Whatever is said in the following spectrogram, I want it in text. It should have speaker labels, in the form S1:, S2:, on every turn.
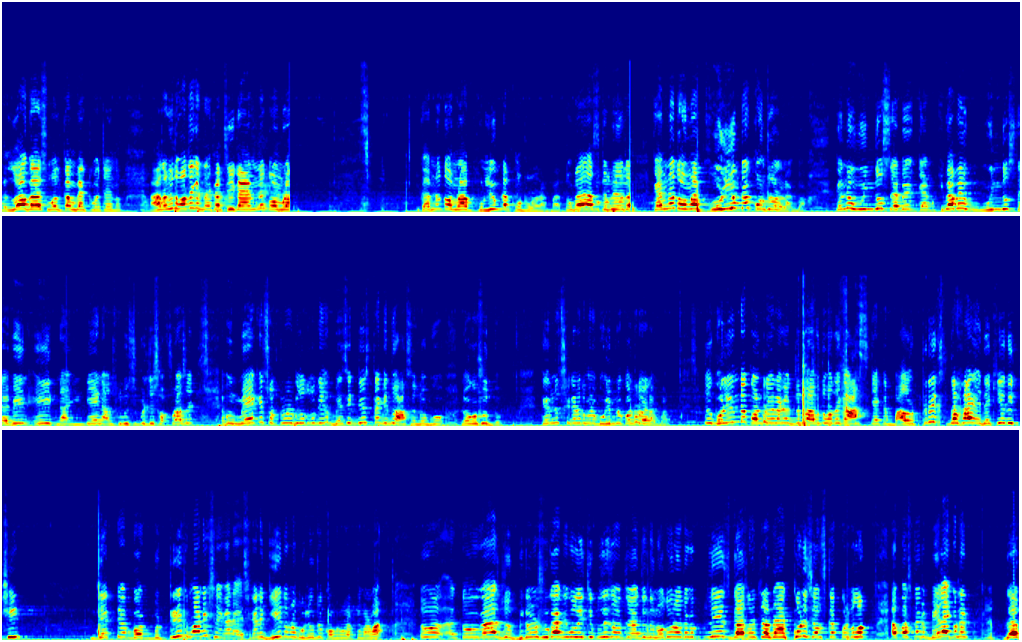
S1: Hello guys welcome back to my channel আজ আমি তোমাদেরকে দেখাচ্ছি কেমনে তোমরা কেমনে তোমরা ভলিউমটা কন্ট্রোলে রাখবা। তো গাইস আজকে ভিডিওতে কেমনে তোমরা ভলিউমটা কন্ট্রোলে রাখবা। কেন উইন্ডোজ সেভেন কীভাবে windows seven eight nine ten ultimate super যে সফটওয়্যার আছে এবং ম্যাকের সফটওয়্যারগুলো তোমাকে বেসিক জিনিসটা কিন্তু আছে লোগো লোগো শুদ্ধ। কেমনে সেখানে তোমরা ভলিউমটা কন্ট্রোলে রাখবা। তো ভলিউমটা কন্ট্রোলে রাখার জন্য আমি তোমাদেরকে আজকে একটা ভালো ট্রিক্স দেখাই দেখিয়ে দিচ্ছি। যে একটা ট্রিক মানে সেখানে সেখানে গিয়ে তোমরা ভলিউমটা কন্ট্রোল রাখতে পারবা। তো তো গাছ ভিডিওটা শুরু আগে বলেছি প্লিজ হচ্ছে যদি নতুন হয়ে থাকো প্লিজ গাছ হচ্ছে এক করে সাবস্ক্রাইব করে বলো আর পাশে একটা বেল আইকনের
